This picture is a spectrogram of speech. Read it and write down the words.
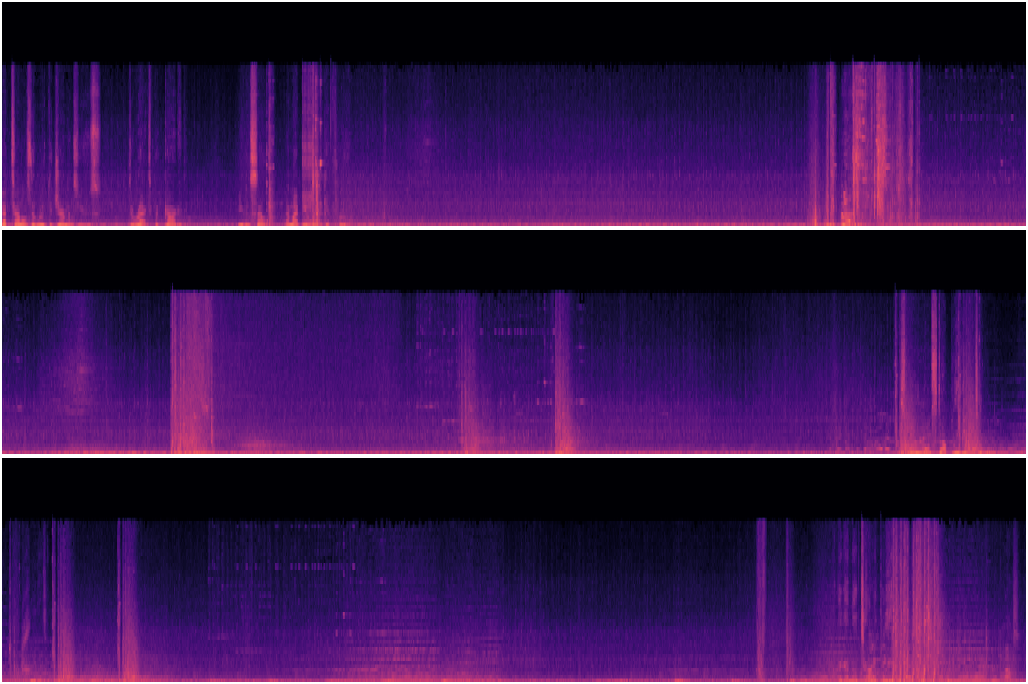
That tunnel's the route the Germans use. Direct, but guarded. Even so, there might be a way to get through. Stop bleeding treat it. I got no time to bleed. Was?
